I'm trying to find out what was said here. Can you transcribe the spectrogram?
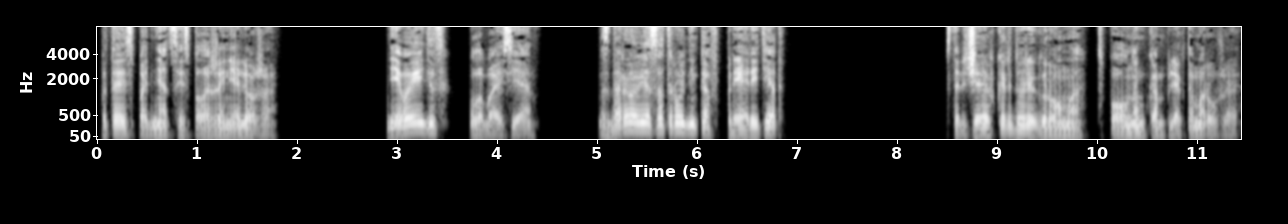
пытаясь подняться из положения лежа. «Не выйдет», — улыбаюсь я. «Здоровье сотрудников — приоритет». Встречаю в коридоре Грома с полным комплектом оружия.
